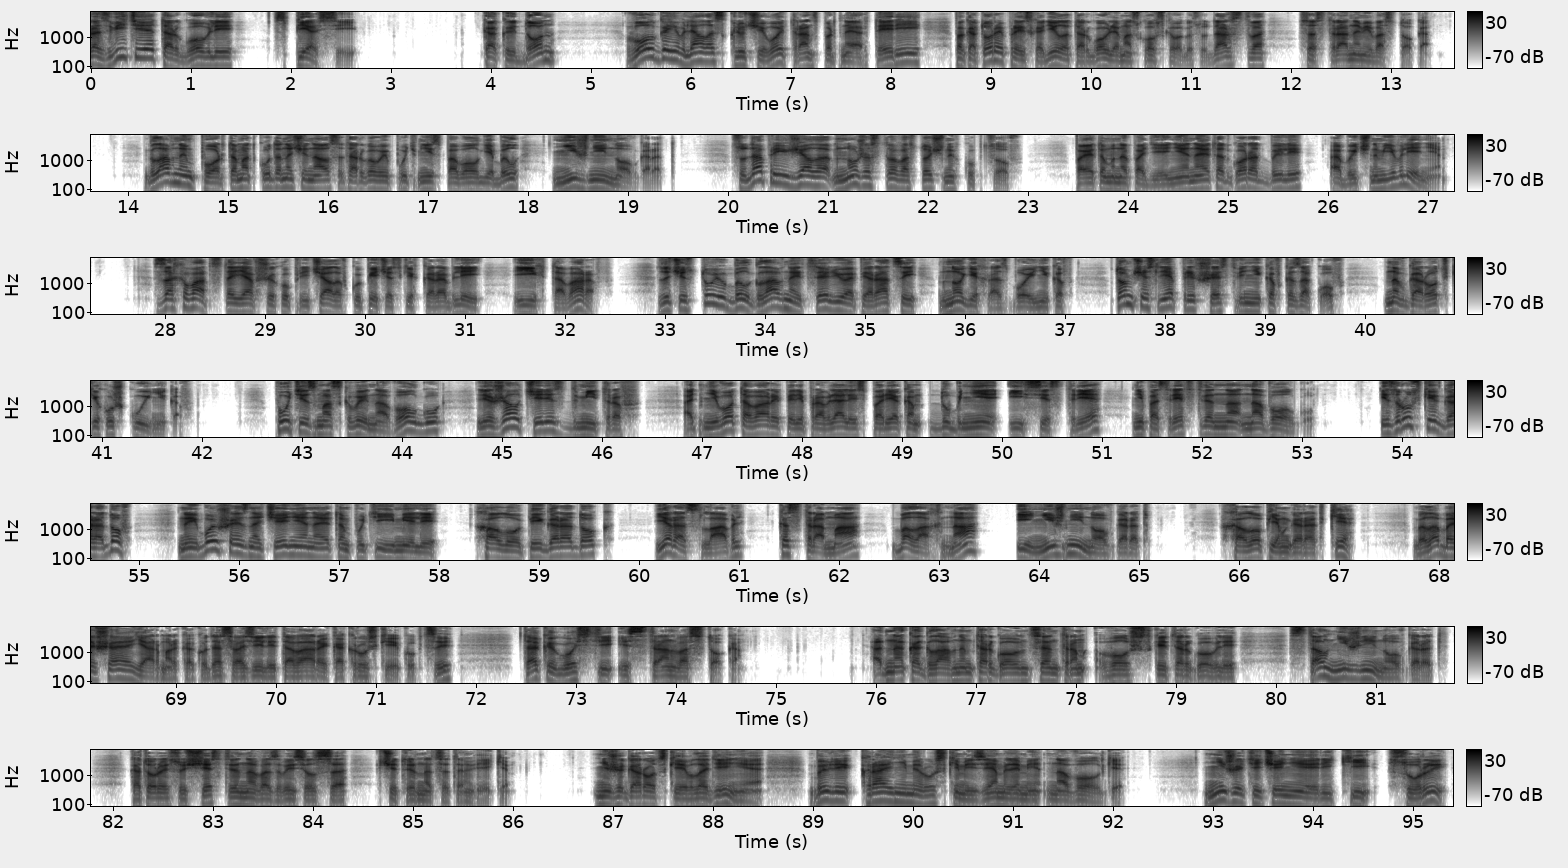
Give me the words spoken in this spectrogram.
развитие торговли с Персией. Как и Дон, Волга являлась ключевой транспортной артерией, по которой происходила торговля московского государства со странами Востока. Главным портом, откуда начинался торговый путь вниз по Волге, был Нижний Новгород. Сюда приезжало множество восточных купцов, поэтому нападения на этот город были обычным явлением. Захват стоявших у причалов купеческих кораблей и их товаров зачастую был главной целью операций многих разбойников, в том числе предшественников казаков, новгородских ушкуйников. Путь из Москвы на Волгу лежал через Дмитров, от него товары переправлялись по рекам Дубне и Сестре непосредственно на Волгу. Из русских городов наибольшее значение на этом пути имели Холопий городок, Ярославль, Кострома, Балахна и Нижний Новгород. В Холопьем городке была большая ярмарка, куда свозили товары как русские купцы, так и гости из стран Востока. Однако главным торговым центром волжской торговли стал Нижний Новгород, который существенно возвысился XIV веке. Нижегородские владения были крайними русскими землями на Волге. Ниже течения реки Суры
